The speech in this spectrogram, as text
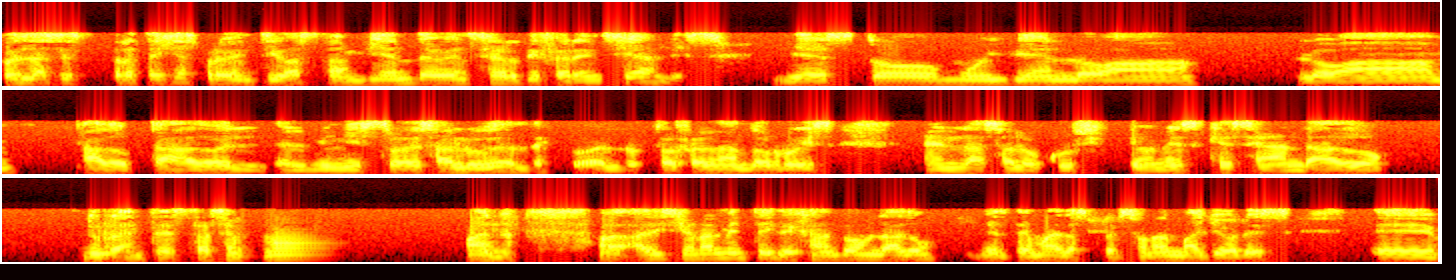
pues las estrategias preventivas también deben ser diferenciales y esto muy bien lo ha, lo ha adoptado el, ministro de Salud, el, el, doctor Fernando Ruiz, en las alocuciones que se han dado durante esta semana. Adicionalmente, y dejando a un lado el tema de las personas mayores, eh,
